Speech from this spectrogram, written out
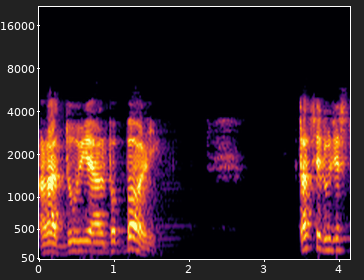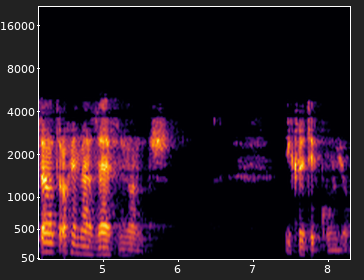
raduje albo boli. Tacy ludzie stoją trochę na zewnątrz i krytykują.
